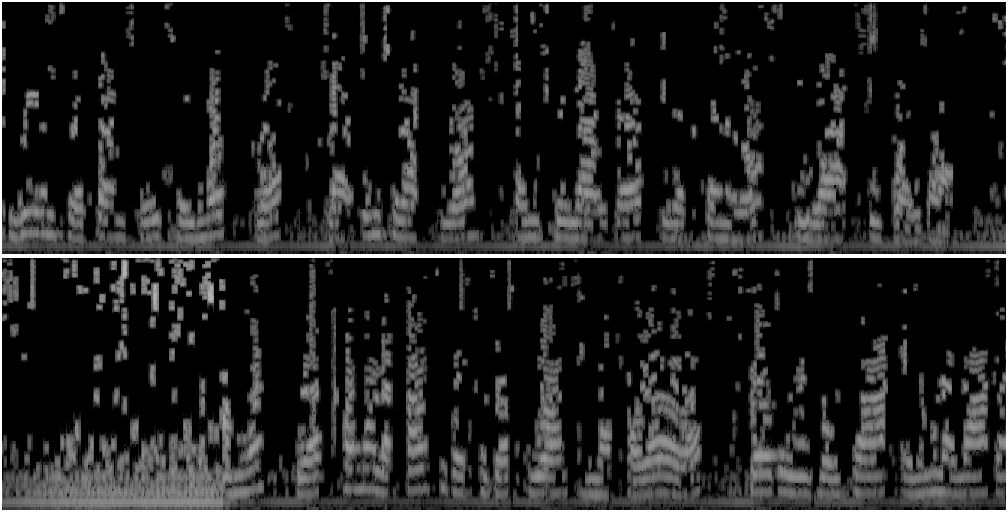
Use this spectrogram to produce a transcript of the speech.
reinterpretar el se muestra la interacción entre la edad y el género y la igualdad. Se muestra cómo la parte de producción en la palabra puede resultar en una larga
